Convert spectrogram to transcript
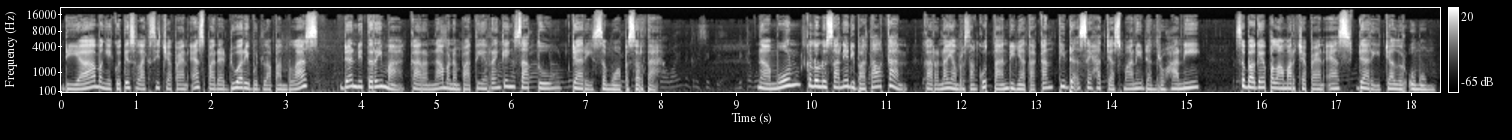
Dia mengikuti seleksi CPNS pada 2018 dan diterima karena menempati ranking satu dari semua peserta. Namun, kelulusannya dibatalkan karena yang bersangkutan dinyatakan tidak sehat jasmani dan rohani sebagai pelamar CPNS dari jalur umum.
